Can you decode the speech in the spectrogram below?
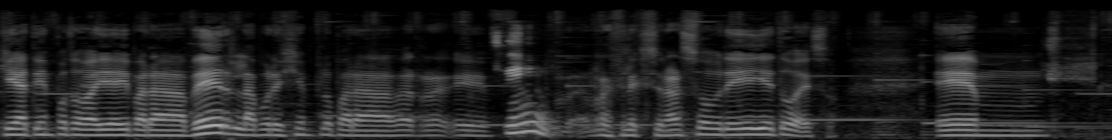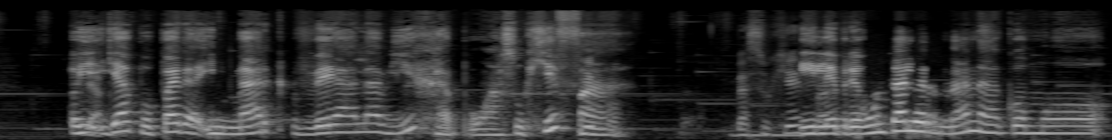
queda tiempo todavía ahí para verla, por ejemplo, para eh, reflexionar sobre ella y todo eso. Em, Oye, ya, pues para, y Mark ve a la vieja, pues, a su jefa. Ve a su jefa. Y le pregunta a la hermana como,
